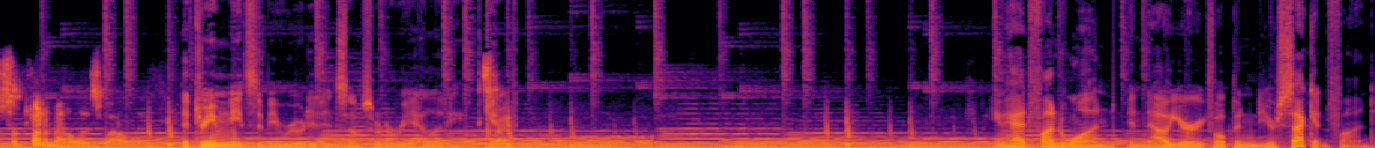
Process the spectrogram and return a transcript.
some fundamental as well. The dream needs to be rooted in some sort of reality. That's right. You had fund one, and now you're you've opened your second fund.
